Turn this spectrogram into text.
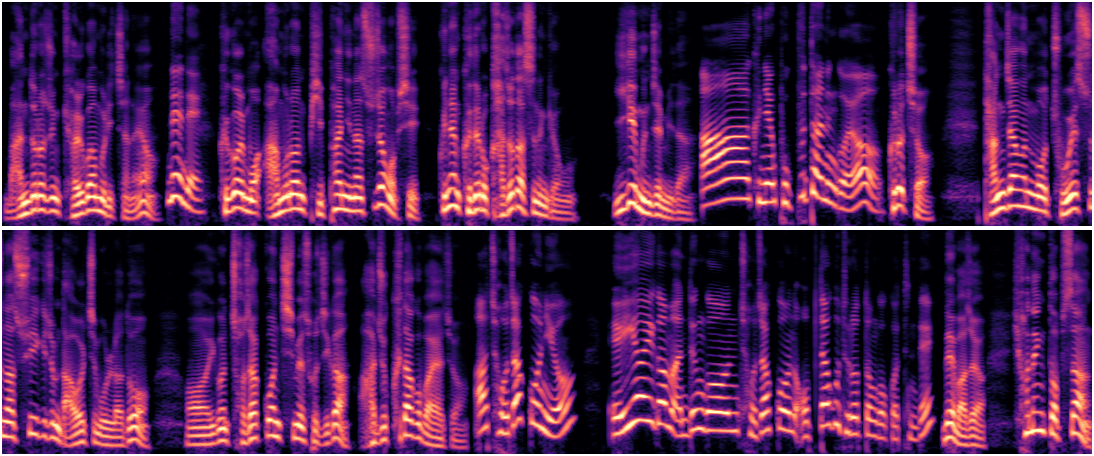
만들어준 결과물 있잖아요. 네네. 그걸 뭐 아무런 비판이나 수정 없이 그냥 그대로 가져다 쓰는 경우. 이게 문제입니다. 아, 그냥 복붙하는 거요? 그렇죠. 당장은 뭐 조회수나 수익이 좀 나올지 몰라도 어 이건 저작권 침해 소지가 아주 크다고 봐야죠. 아, 저작권이요? AI가 만든 건 저작권 없다고 들었던 것 같은데? 네, 맞아요. 현행법상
